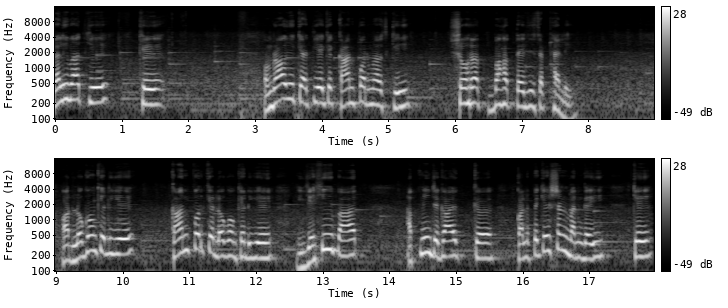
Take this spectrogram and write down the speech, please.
पहली बात ये कि उमराव ये कहती है कि कानपुर में उसकी शोहरत बहुत तेज़ी से फैली। और लोगों के लिए, कानपुर के लोगों के लिए यही बात अपनी जगह एक क्वालिफिकेशन बन गई कि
